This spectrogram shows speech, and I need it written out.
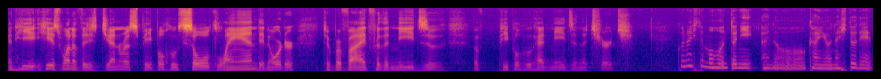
And he, he is one of these generous people who sold land in order to provide for the needs of, of people who had needs in the church. この人も本当にあの寛容な人で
